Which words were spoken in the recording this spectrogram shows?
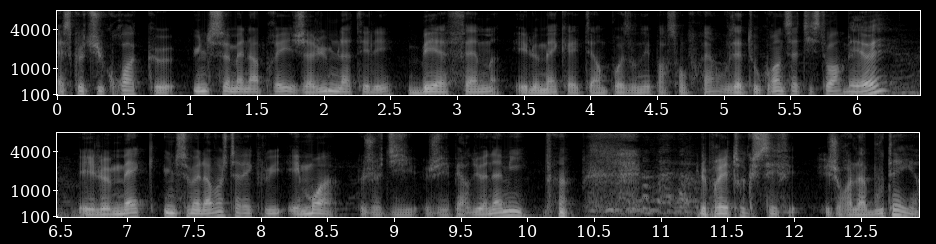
Est-ce que tu crois que une semaine après, j'allume la télé, BFM, et le mec a été empoisonné par son frère? Vous êtes au courant de cette histoire? Mais oui. Et le mec, une semaine avant, j'étais avec lui. Et moi, je dis, j'ai perdu un ami. le premier truc, c'est fait, j'aurai la bouteille.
